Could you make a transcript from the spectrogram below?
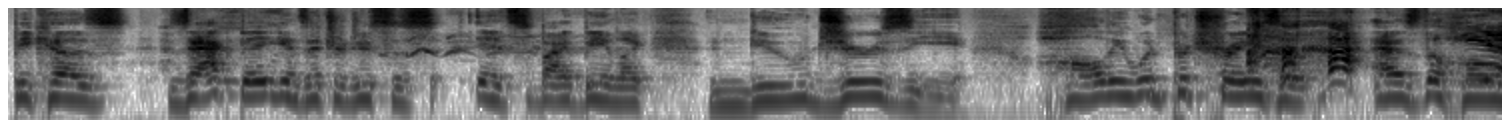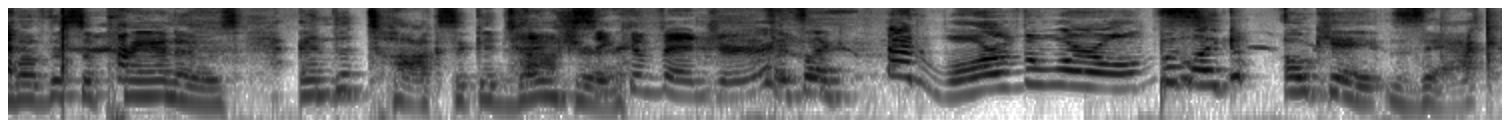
because zak bagans introduces it's by being like new jersey hollywood portrays it as the home Yeah. of the sopranos and the toxic adventure toxic avenger it's like and war of the worlds but like, okay, Zak.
